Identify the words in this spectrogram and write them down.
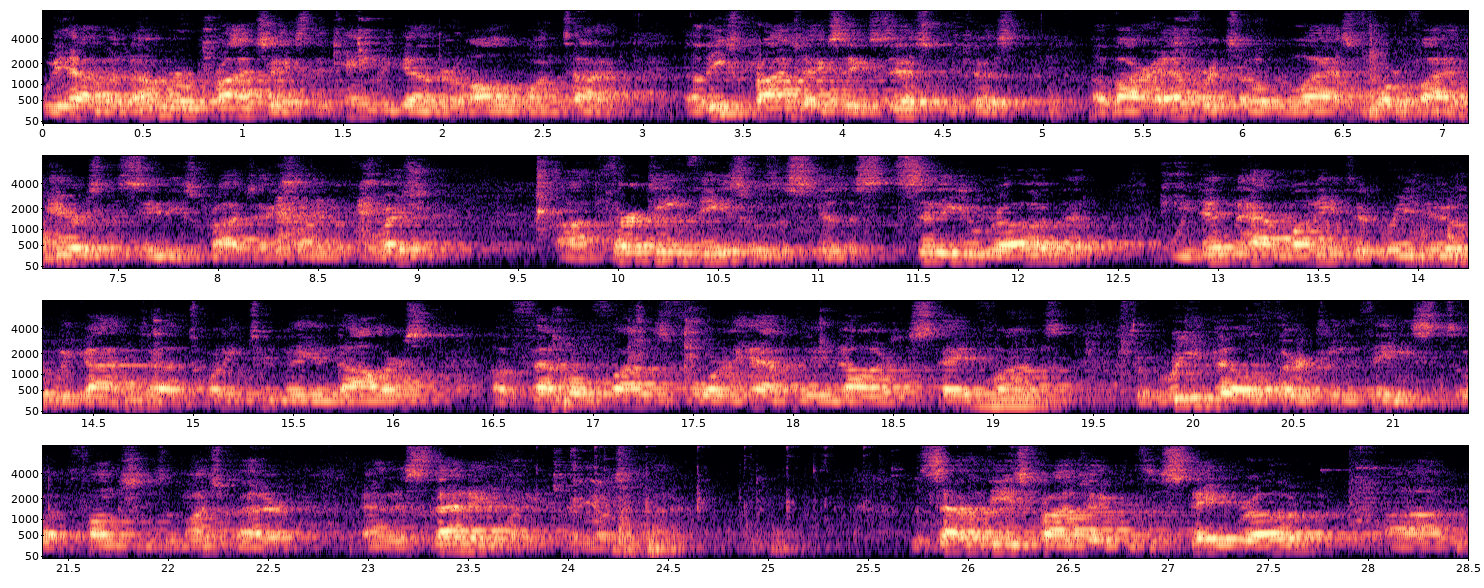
We have a number of projects that came together all at one time. Now, these projects exist because of our efforts over the last four or five years to see these projects come to fruition. Uh, 13th East was a, is a city road that we didn't have money to redo. We got uh, $22 million of federal funds, $4.5 million of state funds to rebuild 13th East so it functions much better and aesthetically it looks better. The 7th East project is a state road. Um,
